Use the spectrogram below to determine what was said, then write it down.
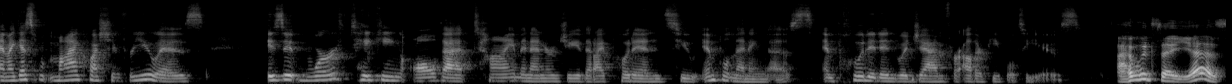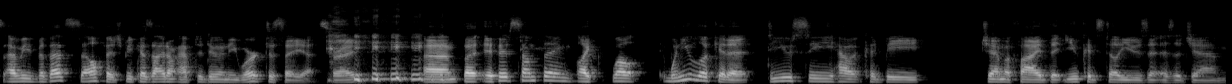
And I guess my question for you is Is it worth taking all that time and energy that I put into implementing this and put it into a gem for other people to use? I would say yes. I mean, but that's selfish because I don't have to do any work to say yes, right? um, but if it's something like, well, when you look at it, do you see how it could be gemified that you could still use it as a gem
